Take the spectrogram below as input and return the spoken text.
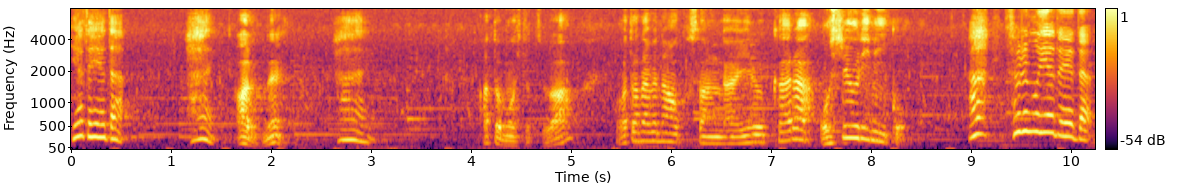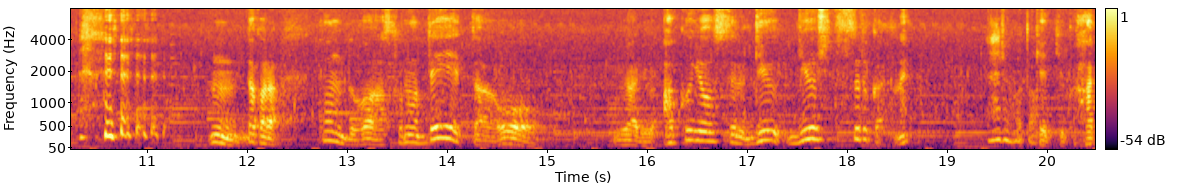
やだやだ。はい。あるね。はい。あともう一つは渡辺直子さんがいるから押し売りに行こう。あそれもやだやだ。うん、だから今度はそのデータをいわゆる悪用する流流出するからねなるほど。結局ハッ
